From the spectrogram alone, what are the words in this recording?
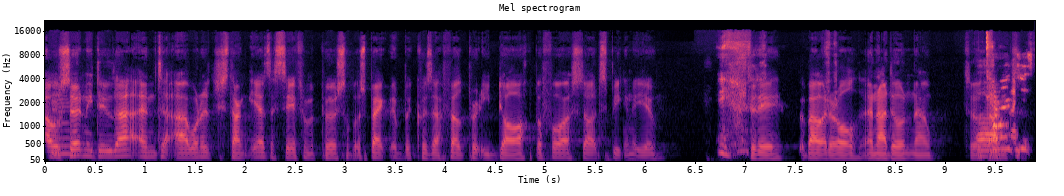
I will mm. certainly do that, and I want to just thank you, as I say, from a personal perspective, because I felt pretty dark before I started speaking to you today about it all, and I don't know. So can, I just,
